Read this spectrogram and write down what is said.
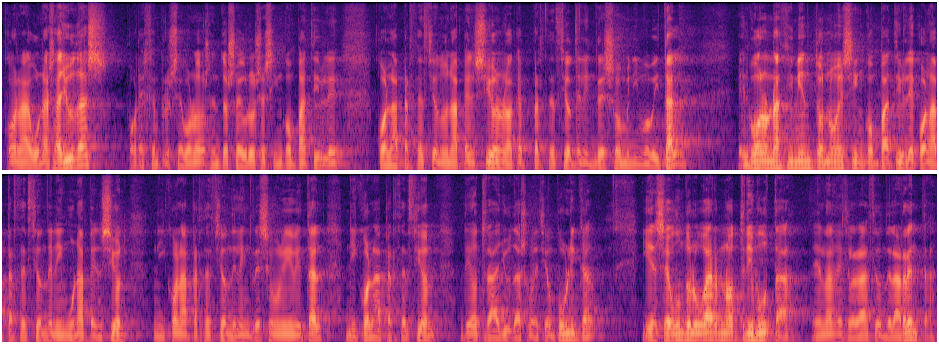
con algunas ayudas. Por ejemplo, ese bono de 200 euros es incompatible con la percepción de una pensión o la percepción del ingreso mínimo vital. El bono nacimiento no es incompatible con la percepción de ninguna pensión, ni con la percepción del ingreso mínimo vital, ni con la percepción de otra ayuda o subvención pública. Y, en segundo lugar, no tributa en la declaración de la renta,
